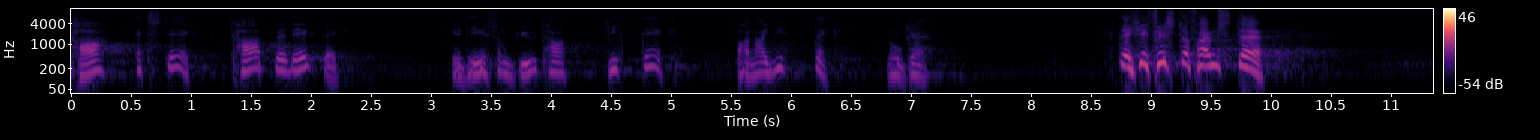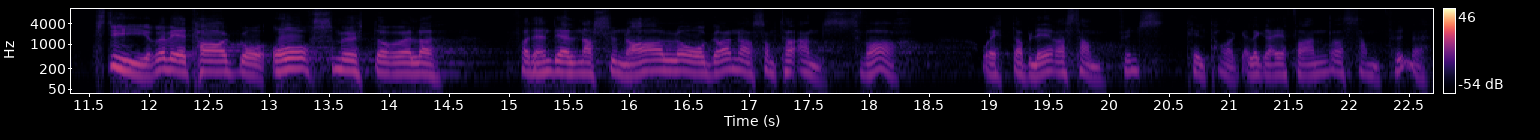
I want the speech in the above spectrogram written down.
Ta et steg. Ta Beveg deg i det som Gud har gitt deg. For han har gitt deg noe. Det er ikke først og fremst styrevedtak og årsmøter eller for den del nasjonale organer som tar ansvar og etablerer samfunnstiltak eller greier å forandre samfunnet.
